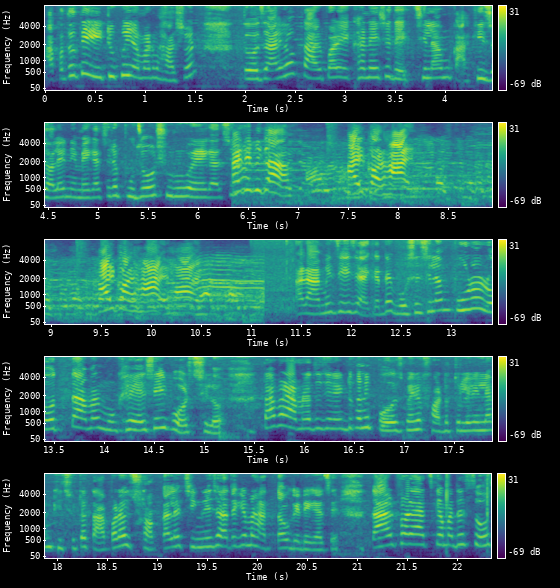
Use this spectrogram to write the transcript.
আপাতত এইটুকুই আমার ভাষণ। তো যাই হোক, তারপরে এখানে এসে দেখছিলাম কাকি জলে নেমে গেছিল পুজোও শুরু হয়ে গেছে। কর। হাই। হাই কর, হাই হাই। আর আমি যেই জায়গাটায় বসেছিলাম, পুরো রোদটা আমার মুখে এসেই পড়ছিল। তারপর আমরা দুজনে একটুখানি পোজ মেরে ফটো তুলে নিলাম কিছুটা। তারপরে সকালে চিংড়ি ছাড়া থেকে আমার হাতটাও কেটে গেছে। তারপরে আজকে আমাদের সোস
